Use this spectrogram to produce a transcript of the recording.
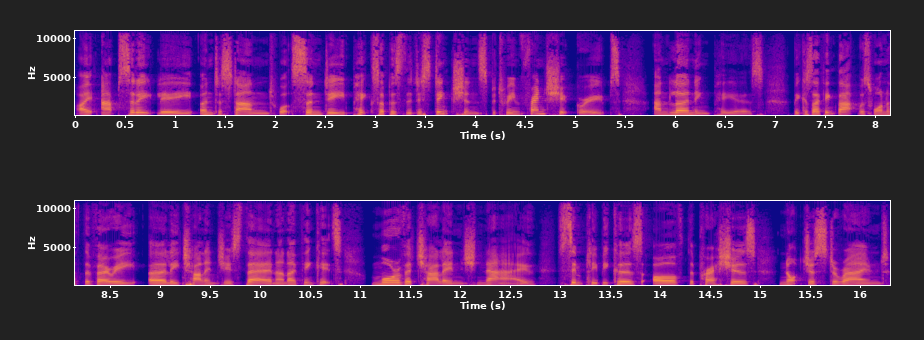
I absolutely understand what Sunday picks up as the distinctions between friendship groups and learning peers, because I think that was one of the very early challenges then. And I think it's more of a challenge now simply because of the pressures, not just around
